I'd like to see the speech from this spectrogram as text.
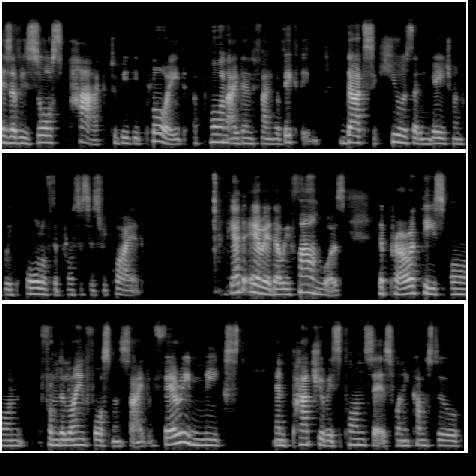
as a resource pack to be deployed upon identifying a victim that secures that engagement with all of the processes required. The other area that we found was the priorities on from the law enforcement side, very mixed and patchy responses when it comes to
